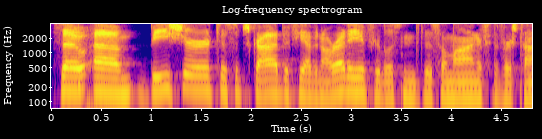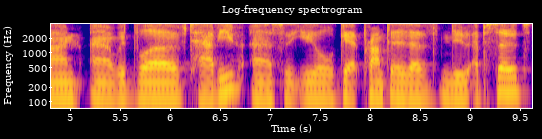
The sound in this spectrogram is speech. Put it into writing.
So um, be sure to subscribe if you haven't already. If you're listening to this online or for the first time, uh, we'd love to have you uh, so that you'll get prompted of new episodes.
